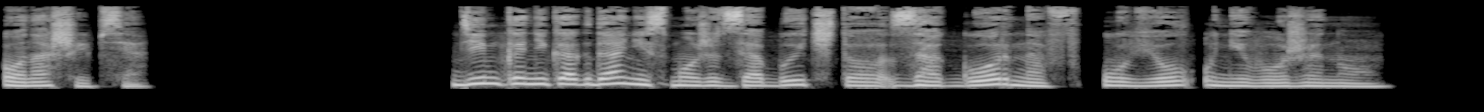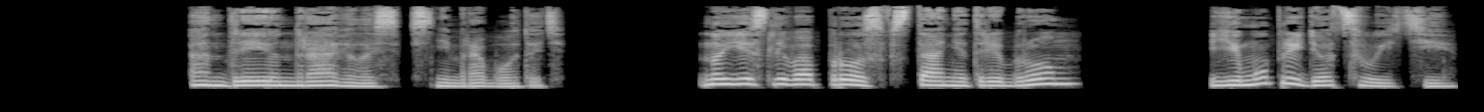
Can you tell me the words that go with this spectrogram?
Он ошибся. Димка никогда не сможет забыть, что Загорнов увел у него жену. Андрею нравилось с ним работать. Но если вопрос встанет ребром, ему придется уйти.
